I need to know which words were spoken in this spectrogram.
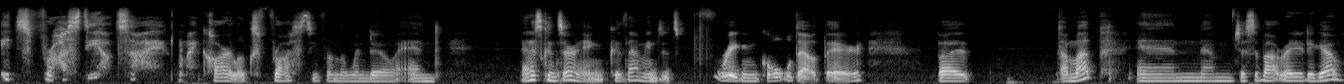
It's frosty outside. My car looks frosty from the window, and that is concerning because that means it's friggin' cold out there. But I'm up and I'm just about ready to go.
